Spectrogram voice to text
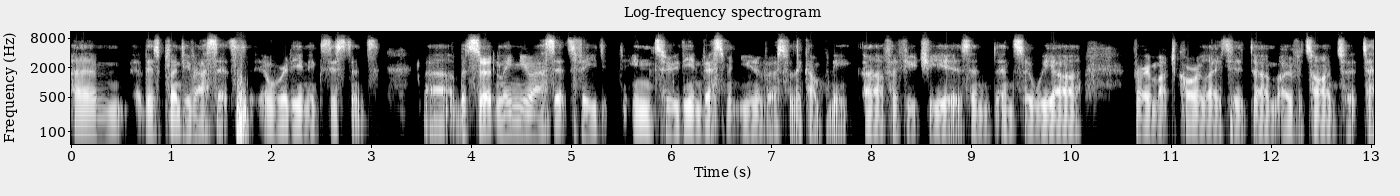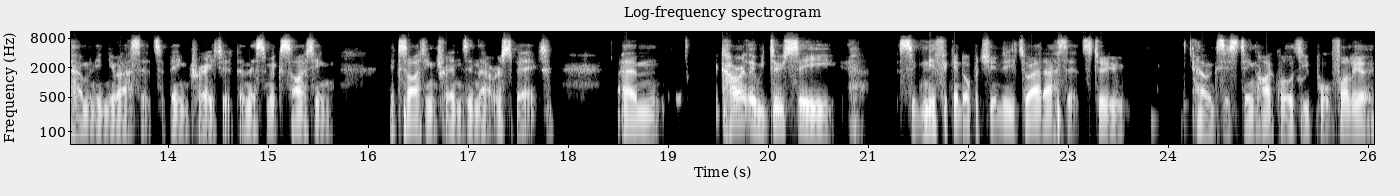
Um, there's plenty of assets already in existence, uh, but certainly new assets feed into the investment universe for the company uh, for future years, and and so we are very much correlated um, over time to, to how many new assets are being created, and there's some exciting exciting trends in that respect. Um, currently, we do see significant opportunity to add assets to our existing high quality portfolio.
